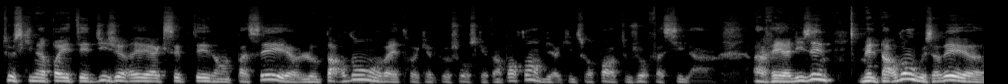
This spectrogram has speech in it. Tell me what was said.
tout ce qui n'a pas été digéré, accepté dans le passé. Le pardon va être quelque chose qui est important, bien qu'il ne soit pas toujours facile à, à réaliser. Mais le pardon, vous savez. Euh,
